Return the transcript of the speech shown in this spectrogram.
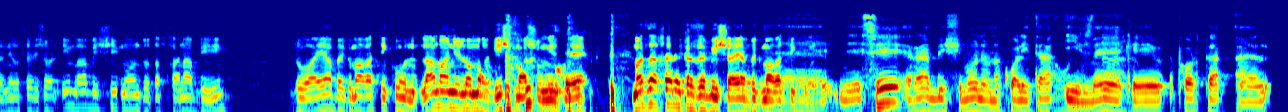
אני רוצה לשאול, אם רבי שמעון זאת הבחנה בי, והוא היה בגמר התיקון, למה אני לא מרגיש משהו מזה? מה זה החלק הזה בי שהיה בגמר התיקון? Eh, se Rabbi Shimon è una qualità in me che porta al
